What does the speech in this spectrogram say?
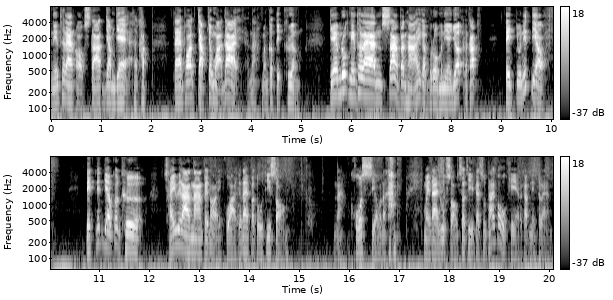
เนเธอร์แลนด์ออกสตาร์ทย่ำแย่นะครับแต่พอจับจังหวะได้นะมันก็ติดเครื่อง เกมรุกเนเธอร์แลนด์สร้างปัญหาให้กับโรมาเนียเยอะนะครับ ติดอยู่นิดเดียว ติดนิดเดียวก็คือใช้เวลานานไปหน่อยกว่าจะได้ประตูที่2นะโค้ชเสียวนะครับ ไม่ได้ลูก2สักทีแต่สุดท้ายก็โอเคนะครับเนเธอร์แลนด์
